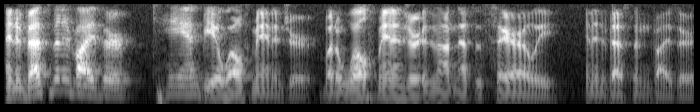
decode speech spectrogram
An investment advisor can be a wealth manager, but a wealth manager is not necessarily an investment advisor.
